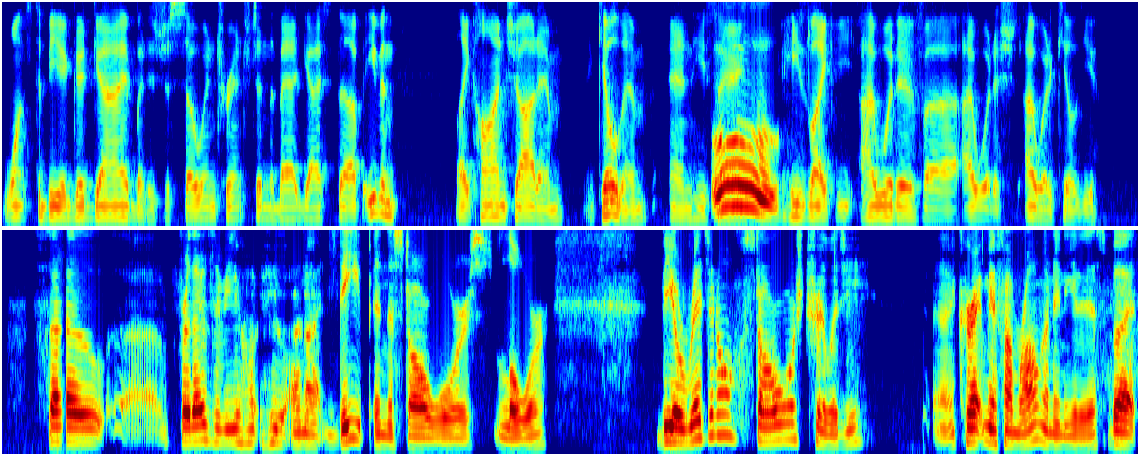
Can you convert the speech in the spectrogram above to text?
wants to be a good guy, but is just so entrenched in the bad guy stuff. Even like Han shot him and killed him, and he's saying Ooh. he's like, I would have, uh, I would have, I would have killed you. So, uh, for those of you who- are not deep in the Star Wars lore, the original Star Wars trilogy, uh, correct me if I'm wrong on any of this, but,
